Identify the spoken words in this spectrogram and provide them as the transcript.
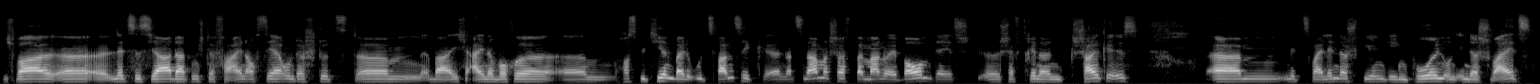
Ich war äh, letztes Jahr, da hat mich der Verein auch sehr unterstützt, ähm, war ich eine Woche ähm, hospitieren bei der U20-Nationalmannschaft bei Manuel Baum, der jetzt äh, Cheftrainer in Schalke ist, ähm, mit zwei Länderspielen gegen Polen und in der Schweiz.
